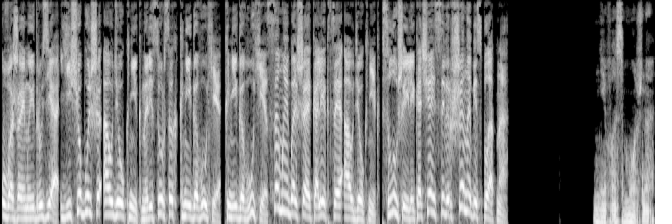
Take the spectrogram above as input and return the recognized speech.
Уважаемые друзья, еще больше аудиокниг на ресурсах «Книга в ухе». «Книга в ухе» — самая большая коллекция аудиокниг. Слушай или качай совершенно бесплатно. «Невозможно»,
